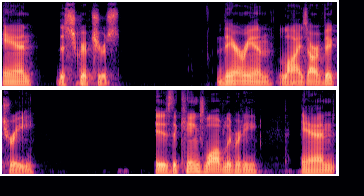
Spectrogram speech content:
and the scriptures. Therein lies our victory is the king's law of liberty and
